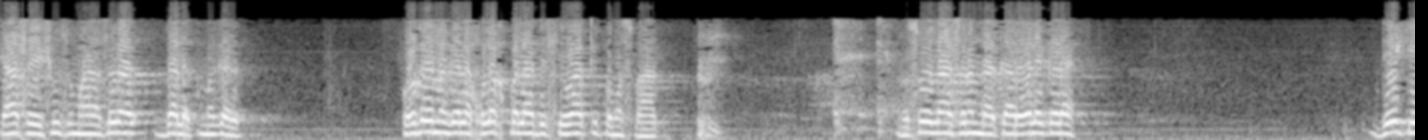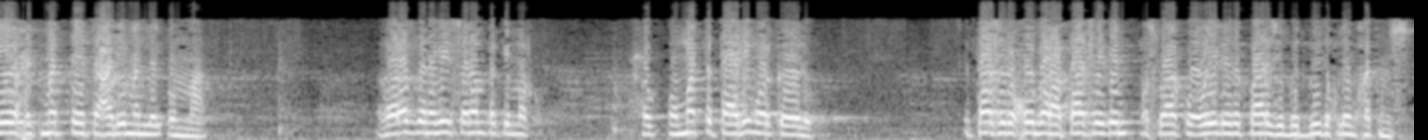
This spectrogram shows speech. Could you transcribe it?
شاسه شو سمانه سره دلت مگر او به مګل خلق پلا د سوا کې په مسواک رسول الله صلی الله علیه وسلم دا کار ولې کړه د کې یو حکمت ته تعلیما للامه غرض د نبی سلام په کې مخ امت ته تعلیم ورکولو تاسو د خوب را پاتې کې مسواک وویل د پاره چې بدبوی د خلم ختم شي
